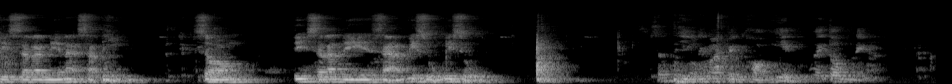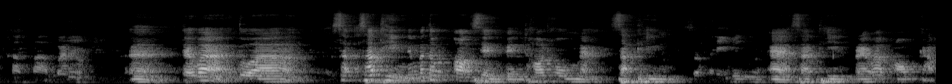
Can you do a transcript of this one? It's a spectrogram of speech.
ติสรเนนะสัตถิสองติสรเนสามวิสุงวิสุงสักทีนี่มันเป็นของหีบไม่ต้มเนี่ยอ่าแต่ว่าตัวสัสัตถิงเนี่ยมันต้องออกเสียงเป็นทอทงนะสัตถิงอ่าสัตถิงแปลว่าพร้อมกับ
